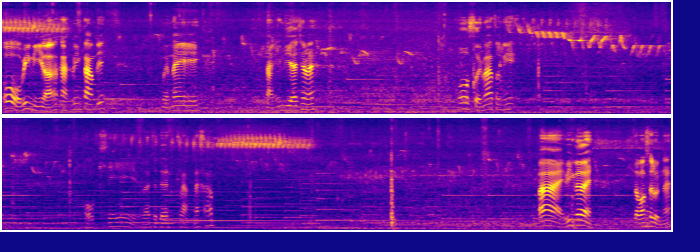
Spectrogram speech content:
โอ้ วิ่งหนีเหรอ อะ วิ่งตามดิ มือนในหนังอินเดียใช่ไหมโอ้ สวยมากตรงนี้ โอเค เราจะเดินกลับนะครับ ไป วิ่งเลย ระวังสะดุดนะ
